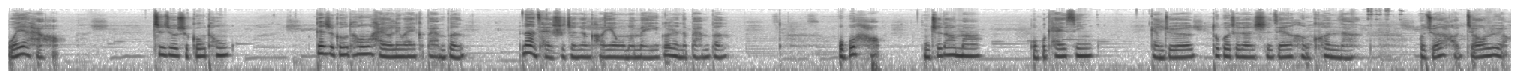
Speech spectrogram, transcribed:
我也还好。这就是沟通，但是沟通还有另外一个版本，那才是真正考验我们每一个人的版本。我不好，你知道吗？我不开心，感觉度过这段时间很困难。我觉得好焦虑啊，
